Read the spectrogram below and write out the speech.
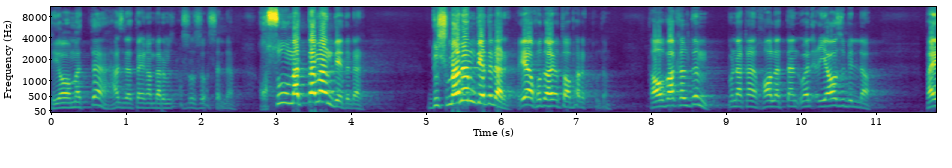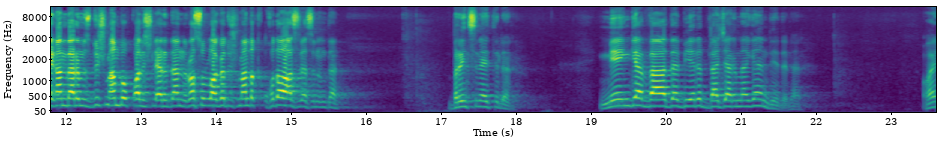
Qiyomatda hazrati payg'ambarimiz sallallohu alayhi vasallam husumatdaman dedilar. Dushmanim dedilar. Ey xudoyo tavba qildim. Tavba qildim. Bunaqa holatdan val iyozi billah. Payg'ambarimiz dushman bo'lib qolishlaridan rasulullohga dushmanlik xudo asrasin undan. Birinchisini aytdilar. Menga va'da berib bajarmagan dedilar. Voy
